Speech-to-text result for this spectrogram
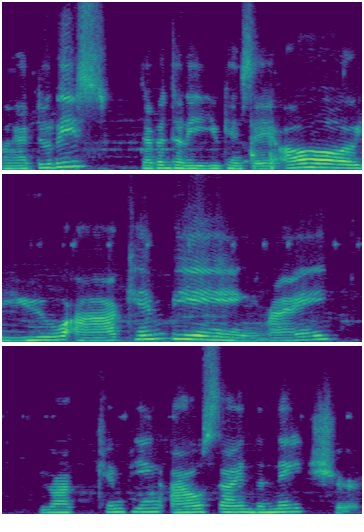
when I do this, definitely you can say, oh, you are camping, right? You are camping outside the nature.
